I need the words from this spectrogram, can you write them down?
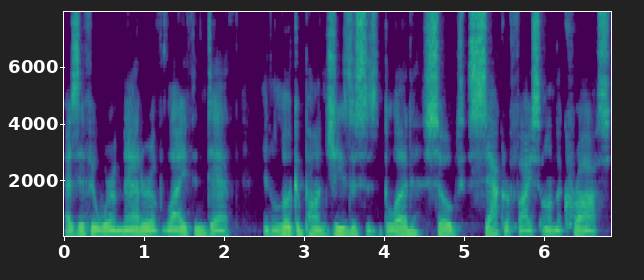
as if it were a matter of life and death and look upon Jesus' blood soaked sacrifice on the cross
